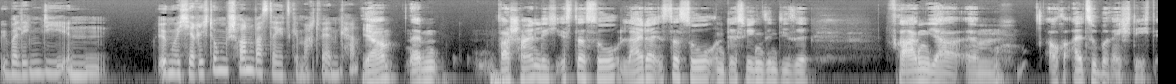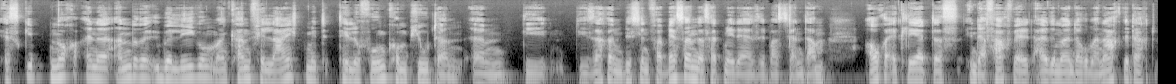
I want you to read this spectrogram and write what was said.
Überlegen die in irgendwelche Richtungen schon, was da jetzt gemacht werden kann? Ja, ähm, wahrscheinlich ist das so. Leider ist das so und deswegen sind diese Fragen ja ähm, auch allzu berechtigt. Es gibt noch eine andere Überlegung. Man kann vielleicht mit Telefoncomputern ähm, die, die Sache ein bisschen verbessern. Das hat mir der Sebastian Damm auch erklärt, dass in der Fachwelt allgemein darüber nachgedacht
